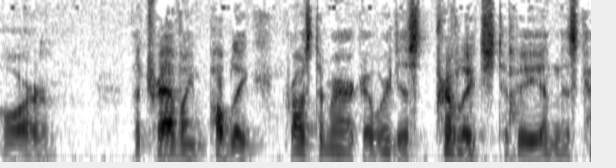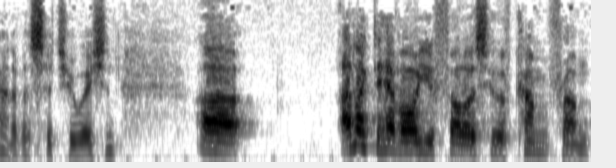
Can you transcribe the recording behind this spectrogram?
or the traveling public across America. We're just privileged to be in this kind of a situation. Uh, I'd like to have all you fellows who have come from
